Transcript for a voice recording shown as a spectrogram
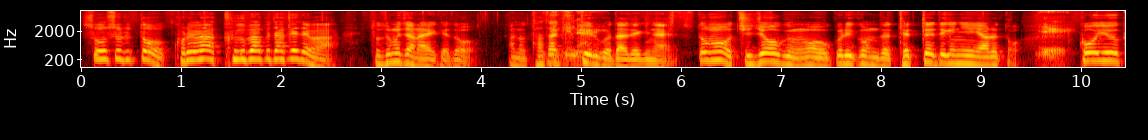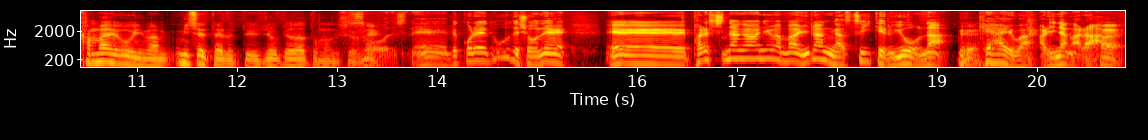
そうするとこれは空爆だけではとてもじゃないけどあの叩き切ることはできない、とも地上軍を送り込んで徹底的にやると、えー、こういう構えを今、見せてるという状況だと思うんですよね。そうですね。でこれ、どうでしょうね、えー、パレスチナ側にはまあイランがついてるような気配はありながら、えーはい。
